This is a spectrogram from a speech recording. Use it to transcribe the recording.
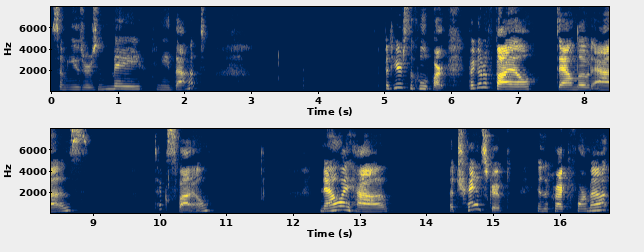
some users may need that. But here's the cool part. If I go to File, Download As, Text File, now I have a transcript in the correct format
